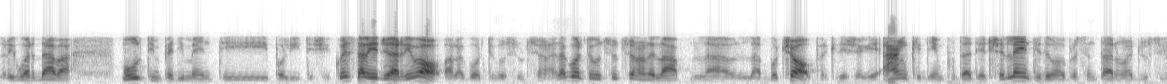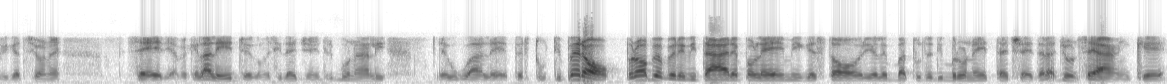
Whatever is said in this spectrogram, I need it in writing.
riguardava molti impedimenti politici. Questa legge arrivò alla Corte Costituzionale, la Corte Costituzionale la, la, la, bocciò perché dice che anche gli imputati eccellenti devono presentare una giustificazione seria, perché la legge, come si legge nei tribunali, è uguale per tutti, però proprio per evitare polemiche, storie, le battute di Brunetta, eccetera, aggiunse anche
